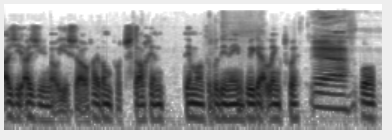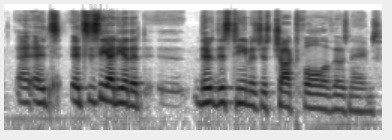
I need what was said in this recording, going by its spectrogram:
as you as you know yourself. I don't put stock in the amount of bloody names we get linked with. Yeah, Well, It's it's just the idea that there, this team is just chocked full of those names.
